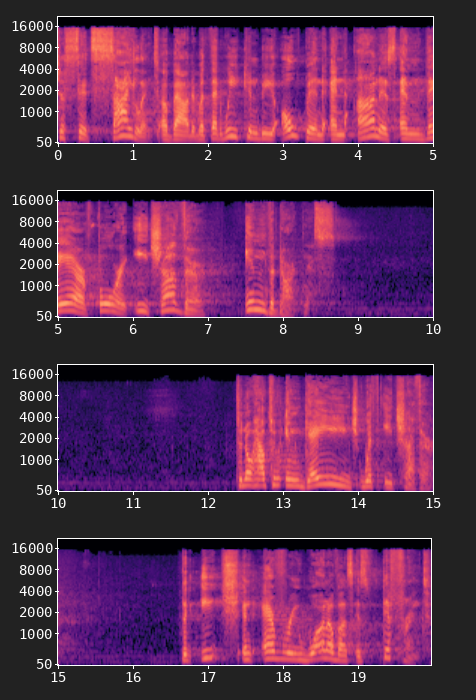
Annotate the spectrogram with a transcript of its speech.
just sit silent about it, but that we can be open and honest and there for each other in the darkness. To know how to engage with each other. That each and every one of us is different.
